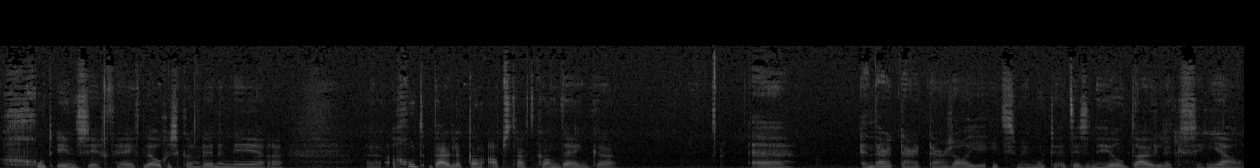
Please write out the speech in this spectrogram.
goed inzicht heeft, logisch kan redeneren, uh, goed duidelijk kan, abstract kan denken. Uh, en daar, daar, daar zal je iets mee moeten. Het is een heel duidelijk signaal.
